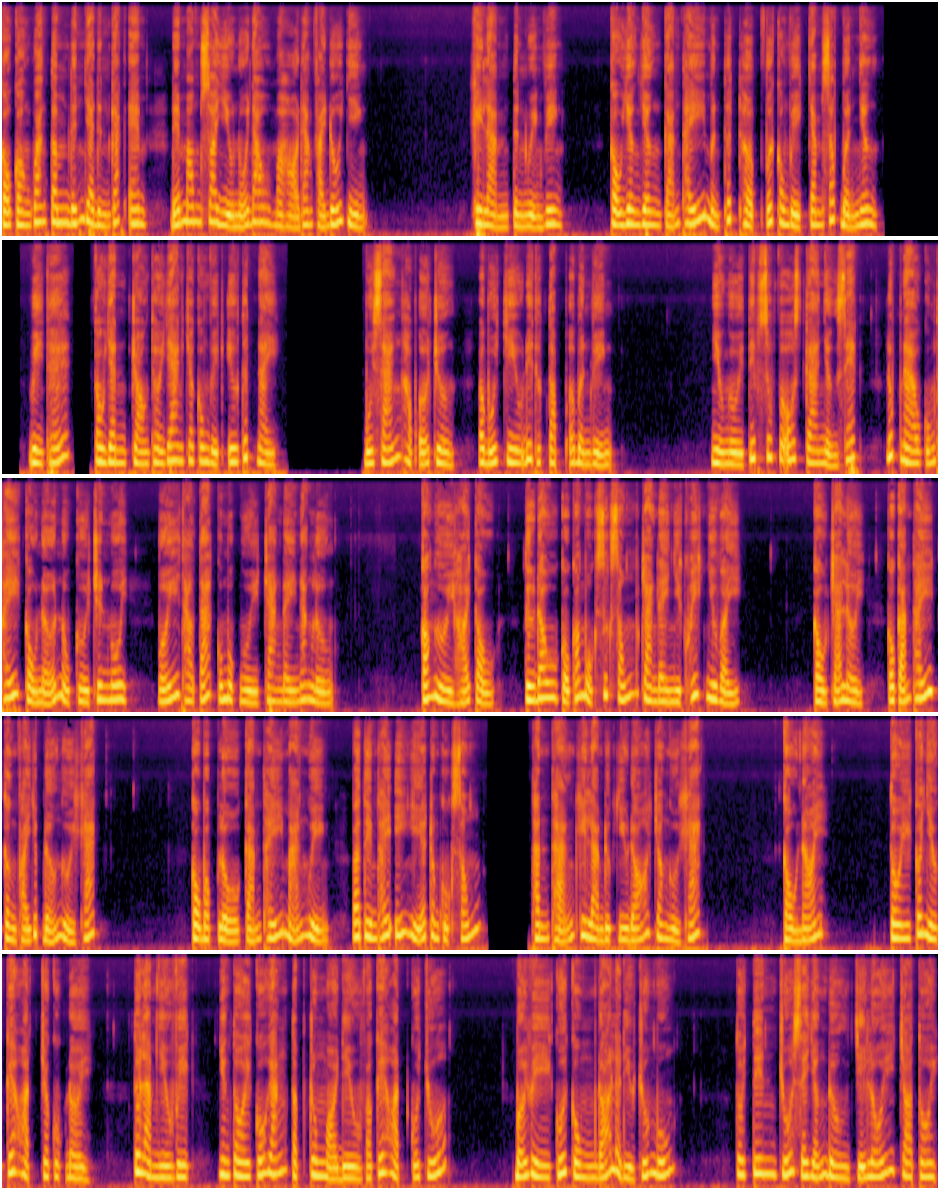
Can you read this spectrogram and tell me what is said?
cậu còn quan tâm đến gia đình các em để mong xoa dịu nỗi đau mà họ đang phải đối diện. Khi làm tình nguyện viên, cậu dần dần cảm thấy mình thích hợp với công việc chăm sóc bệnh nhân. Vì thế, cậu dành trọn thời gian cho công việc yêu thích này. Buổi sáng học ở trường và buổi chiều đi thực tập ở bệnh viện. Nhiều người tiếp xúc với Oscar nhận xét lúc nào cũng thấy cậu nở nụ cười trên môi với thao tác của một người tràn đầy năng lượng. Có người hỏi cậu, từ đâu cậu có một sức sống tràn đầy nhiệt huyết như vậy? Cậu trả lời, cậu cảm thấy cần phải giúp đỡ người khác. Cậu bộc lộ cảm thấy mãn nguyện và tìm thấy ý nghĩa trong cuộc sống. Thanh thản khi làm được điều đó cho người khác. Cậu nói, tôi có nhiều kế hoạch cho cuộc đời. Tôi làm nhiều việc, nhưng tôi cố gắng tập trung mọi điều vào kế hoạch của Chúa. Bởi vì cuối cùng đó là điều Chúa muốn. Tôi tin Chúa sẽ dẫn đường chỉ lối cho tôi.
